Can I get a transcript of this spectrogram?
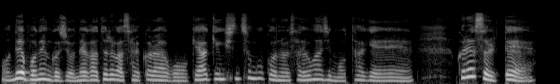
어, 내보낸 거죠. 내가 들어가 살 거라고 계약갱 신 청구권을 사용하지 못하게 그랬을 때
